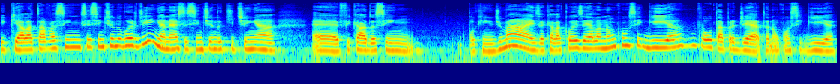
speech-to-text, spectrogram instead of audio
E que ela estava assim, se sentindo gordinha, né, se sentindo que tinha é, ficado assim um pouquinho demais, aquela coisa, e ela não conseguia voltar para dieta, não conseguia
